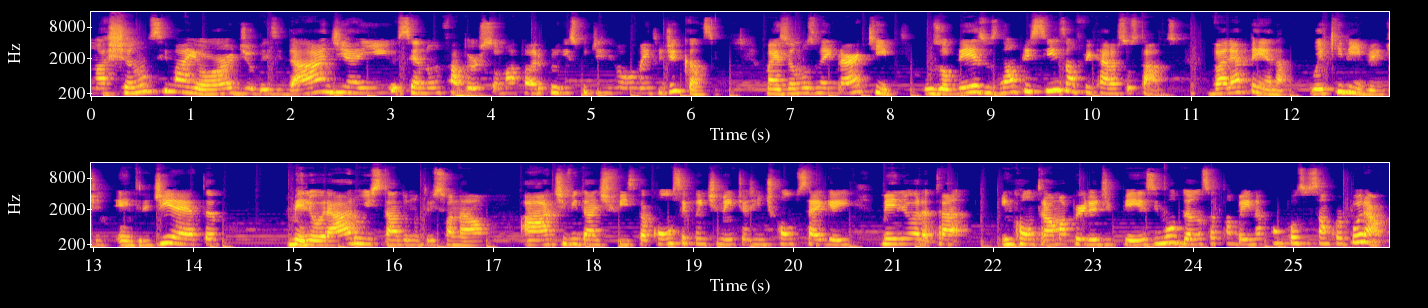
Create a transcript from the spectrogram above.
uma chance maior de obesidade, aí sendo um fator somatório para o risco de desenvolvimento de câncer. Mas vamos lembrar que os obesos não precisam ficar assustados. Vale a pena o equilíbrio entre dieta, melhorar o estado nutricional, a atividade física, consequentemente a gente consegue aí melhorar, encontrar uma perda de peso e mudança também na composição corporal.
